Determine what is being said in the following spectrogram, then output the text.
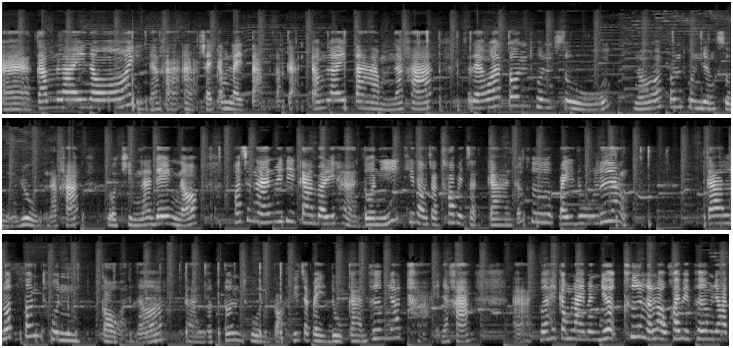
อ่ากำไรน้อยนะคะอ่าใช้กำไรต่ำละกันกำไรต่ำนะคะ แสดงว่าต้นทุนสูงเนาะต้นทุนยังสูงอยู่นะคะ ตัวคิมหน้าเด้งเนาะเพราะฉะนั้นวิธีการบริหารตัวนี้ที่เราจะเข้าไปจัดการก็คือไปดูเรื่อง การลดต้นทุนก่อนเนาะการลดต้นทุนก่อนที่จะไปดูการเพิ่มยอดขายนะคะอ่าเพื่อให้กำไรมันเยอะขึ้นแล้วเราค่อยไปเพิ่มยอด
